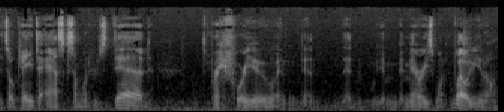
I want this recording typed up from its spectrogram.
it's okay to ask someone who's dead to pray for you. And, and Mary's one. Well, you know,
